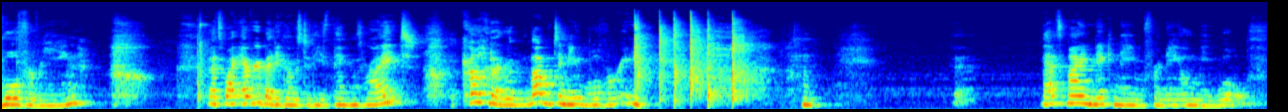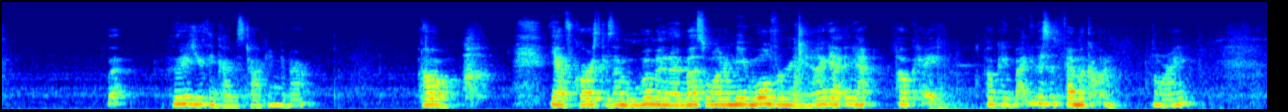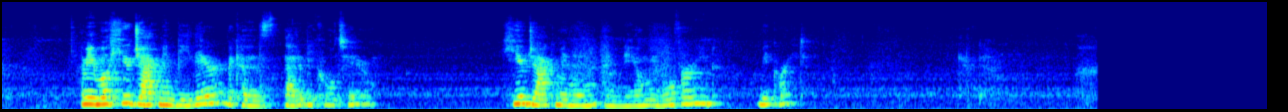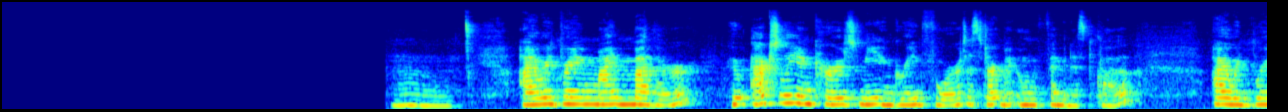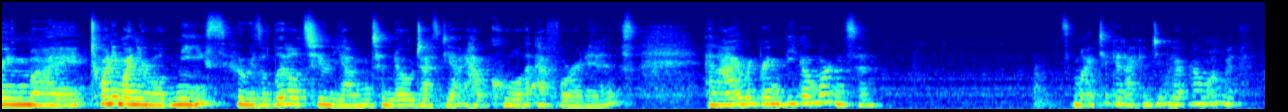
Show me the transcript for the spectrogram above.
Wolverine. That's why everybody goes to these things, right? God, I would love to meet Wolverine. That's my nickname for Naomi Wolf. Who did you think I was talking about? Oh, yeah, of course, because I'm a woman, I must want to meet Wolverine. I get, yeah, okay. Okay, buddy, this is Femicon, all right? I mean, will Hugh Jackman be there? Because that'd be cool too. Hugh Jackman and, and Naomi Wolverine would be great. Good. Mm. I would bring my mother, who actually encouraged me in grade four to start my own feminist club. I would bring my 21 year old niece, who is a little too young to know just yet how cool the F word is. And I would bring Viggo Mortensen. My ticket, I can do whatever I want with it.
